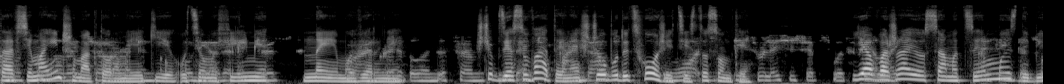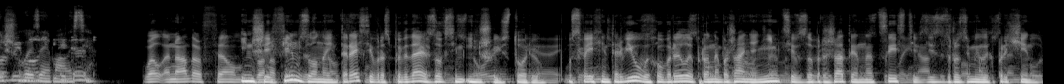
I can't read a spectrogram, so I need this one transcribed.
та всіма іншими акторами, які у цьому фільмі неймовірні, щоб з'ясувати на що будуть схожі ці стосунки. Я вважаю, саме цим ми здебільшого й займалися. Інший фільм Зона інтересів розповідає зовсім іншу історію. У своїх інтерв'ю ви говорили про небажання німців зображати нацистів зі зрозумілих причин.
